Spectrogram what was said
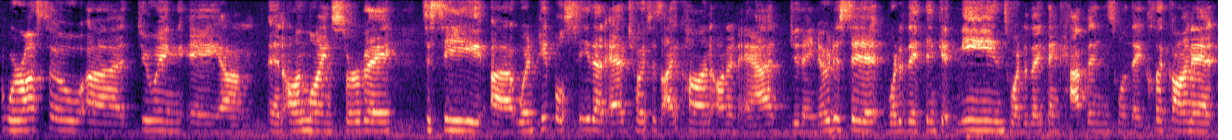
we're also uh, doing a um, an online survey to see uh, when people see that ad choices icon on an ad, do they notice it? What do they think it means? What do they think happens when they click on it?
